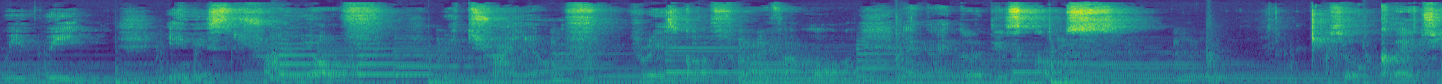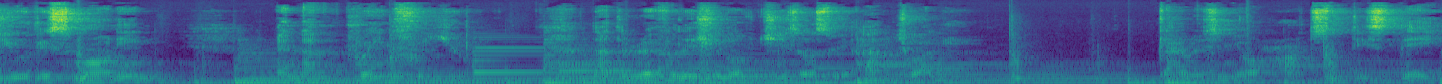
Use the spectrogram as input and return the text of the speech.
we win. In His triumph, triumph. Praise God forevermore. And I know this comes so clear to you this morning, and I'm praying for you that the revelation of Jesus will actually garrison your heart this day,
